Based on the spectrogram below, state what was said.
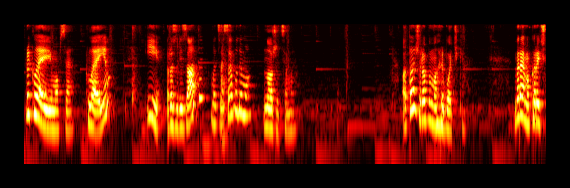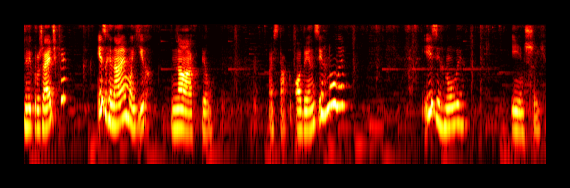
Приклеюємо все клеєм і розрізати ми це все будемо ножицями. Отож, робимо грибочки. Беремо коричневі кружечки і згинаємо їх навпіл. Ось так. Один зігнули і зігнули інший.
